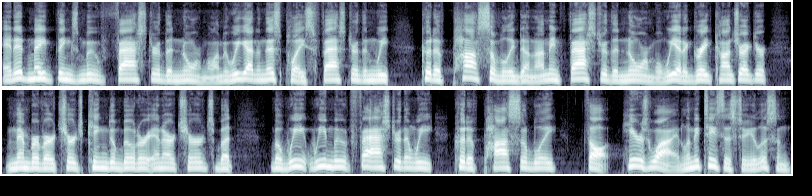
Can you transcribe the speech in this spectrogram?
and it made things move faster than normal. I mean, we got in this place faster than we could have possibly done. I mean, faster than normal. We had a great contractor, member of our church, Kingdom Builder in our church, but but we we moved faster than we could have possibly thought. Here's why. Let me teach this to you. Listen.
